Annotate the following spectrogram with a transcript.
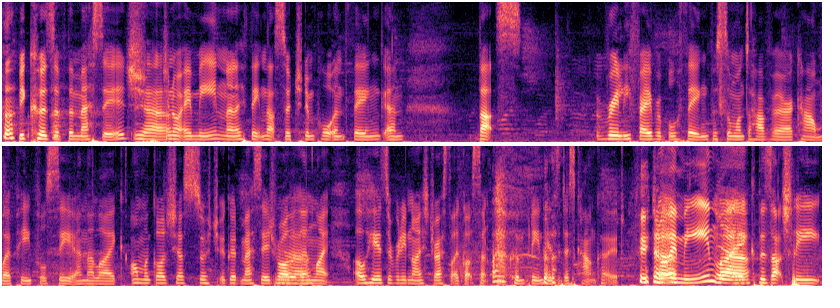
because of the message. Yeah. Do you know what I mean? And I think that's such an important thing, and that's really favorable thing for someone to have their account where people see it and they're like, oh my god, she has such a good message, rather Yeah. than like, oh, here's a really nice dress that I got sent from the company and here's a discount code. Do you know what I mean? Yeah. Like, there's actually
